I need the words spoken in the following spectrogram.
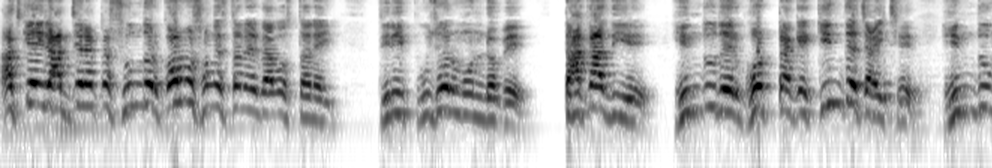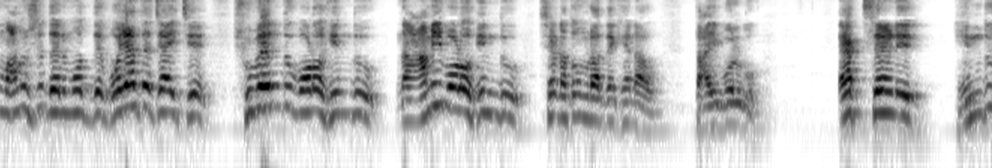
আজকে এই রাজ্যের একটা সুন্দর কর্মসংস্থানের ব্যবস্থা নেই। তিনি পুজোর মণ্ডপে টাকা দিয়ে হিন্দুদের ভোটটাকে কিনতে চাইছে, হিন্দু মানুষদের মধ্যে বোঝাতে চাইছে, শুভেন্দু বড় হিন্দু না আমি বড় হিন্দু, সেটা তোমরা দেখে নাও। তাই বলব, এক শ্রেণির হিন্দু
